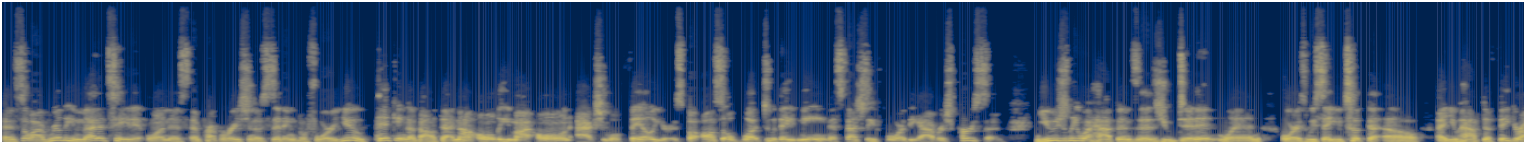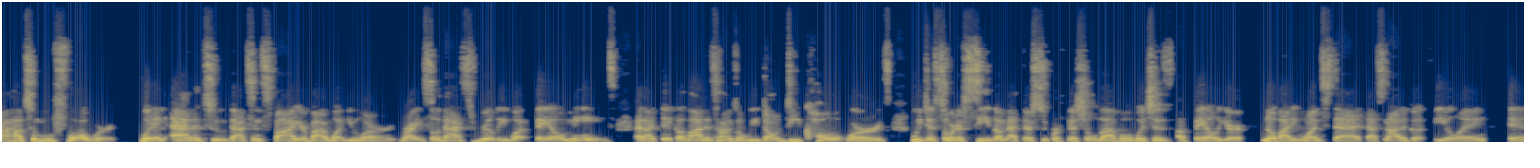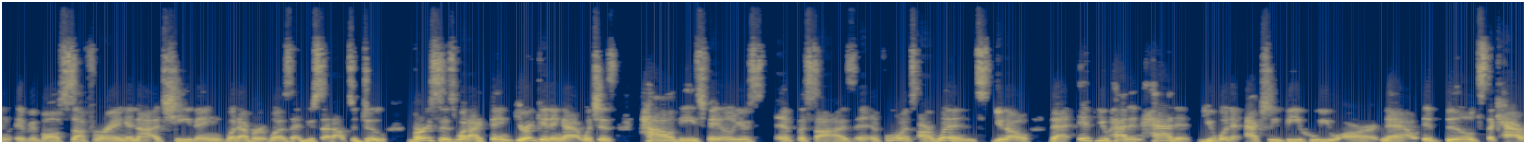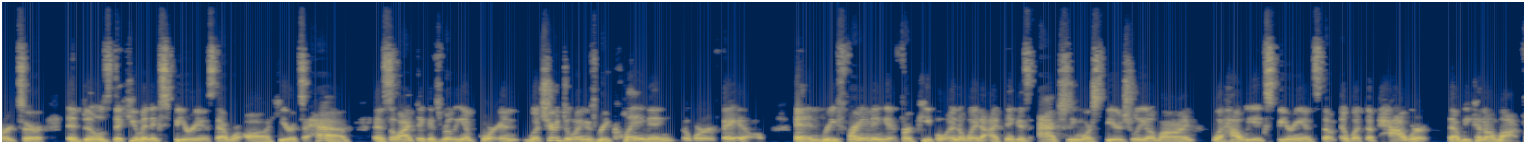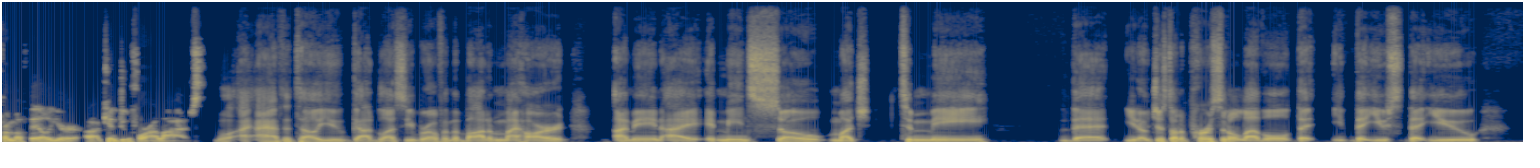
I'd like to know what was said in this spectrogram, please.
And so I really meditated on this in preparation of sitting before you, thinking about that, not only my own actual failures, but also what do they mean, especially for the average person. Usually what happens is you didn't win, or as we say, you took the L, and you have to figure out how to move forward with an attitude that's inspired by what you learned, right? So that's really what fail means. And I think a lot of times when we don't decode words, we just sort of see them at their superficial level, which is a failure. Nobody wants that. That's not a good feeling and it involves suffering and not achieving whatever it was that you set out to do versus what I think you're getting at, which is how these failures emphasize and influence our wins. You know, that if you hadn't had it, you wouldn't actually be who you are now. It builds the character, it builds the human experience that we're all here to have. And so I think it's really important. What you're doing is reclaiming the word fail and reframing it for people in a way that I think is actually more spiritually aligned with how we experience them and what the power that we can unlock from a failure uh, can do for our lives. Well, I, I have to tell you, God bless you, bro, from the bottom of my heart. I mean, I it means so much to me that you know, just on a personal level, that that you that you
